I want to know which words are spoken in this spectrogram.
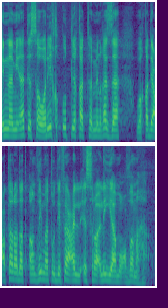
إن مئات الصواريخ أطلقت من غزة وقد اعترضت أنظمة دفاع الإسرائيلية معظمها.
